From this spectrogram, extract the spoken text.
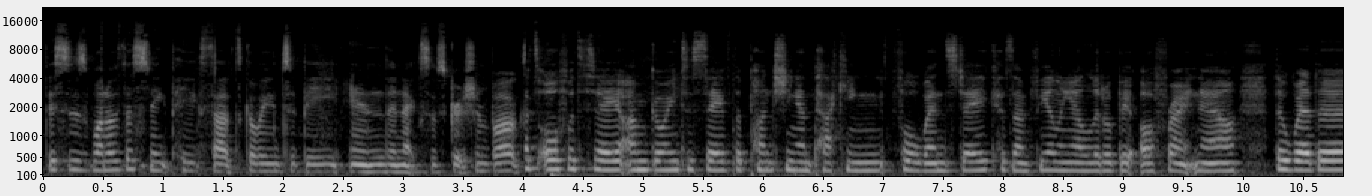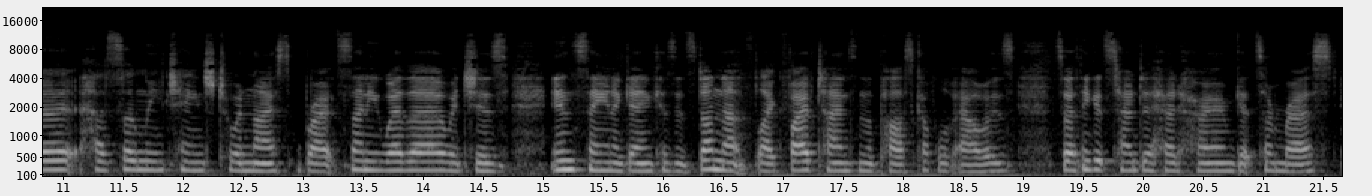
This is one of the sneak peeks that's going to be in the next subscription box. That's all for today. I'm going to save the punching and packing for Wednesday because I'm feeling a little bit off right now. The weather has suddenly changed to a nice bright sunny weather which is insane again because it's done that like five times in the past couple of hours. So I think it's time to head home, get some rest.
